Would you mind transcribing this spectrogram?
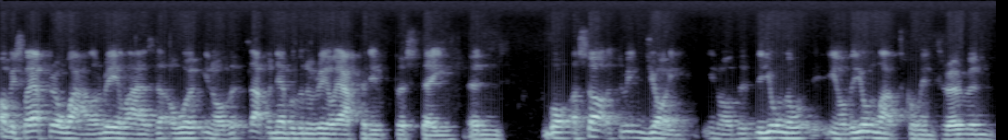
obviously, after a while, I realised that I work, you know, that, that was never going to really happen in first team, and but I started to enjoy, you know, the, the young, you know, the young lads coming through, and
